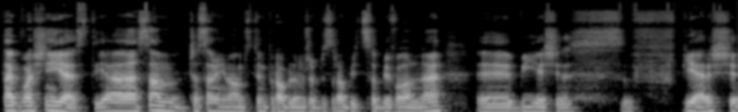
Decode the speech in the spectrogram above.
tak właśnie jest. Ja sam czasami mam z tym problem, żeby zrobić sobie wolne. Yy, biję się z, w pierś yy,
